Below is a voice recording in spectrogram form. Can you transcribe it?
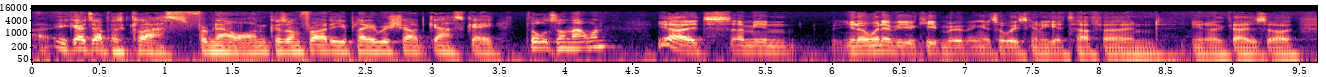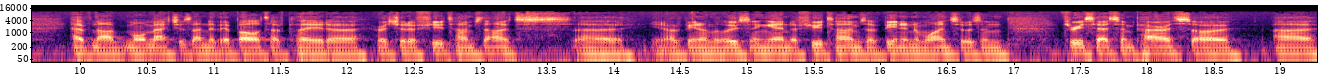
uh, it goes up a class from now on because on Friday you play Richard Gasquet. Thoughts on that one? Yeah, it's. I mean, you know, whenever you keep moving, it's always going to get tougher, and you know, the guys are have now more matches under their belt. I've played uh, Richard a few times now. It's uh, you know, I've been on the losing end a few times. I've been in him once. It was in three sets in Paris, so uh,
